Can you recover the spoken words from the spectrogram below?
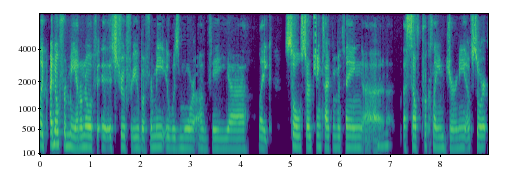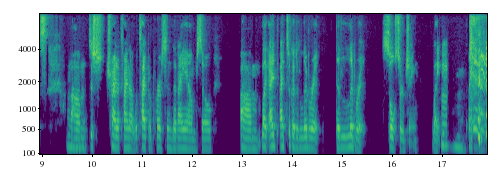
like I know for me, I don't know if it's true for you, but for me, it was more of a uh, like soul searching type of a thing, uh, mm-hmm. a self proclaimed journey of sorts, mm-hmm. um, just try to find out what type of person that I am. So, um, like I, I took a deliberate, deliberate soul searching, like mm-hmm.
